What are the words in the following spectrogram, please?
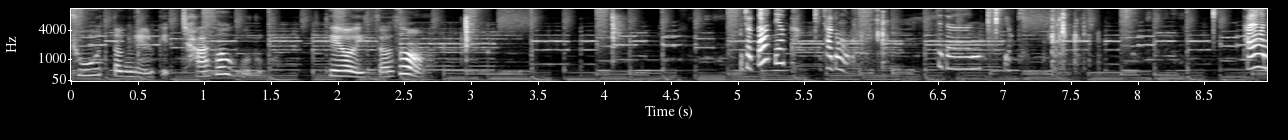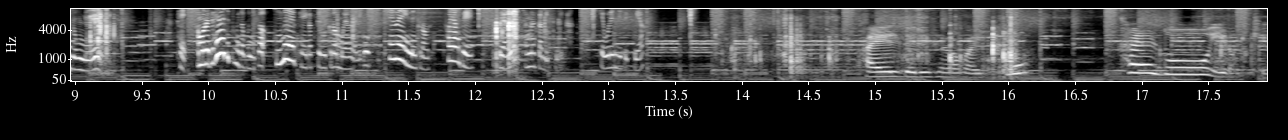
좋았던 게 이렇게 자석으로 되어 있어서 과일들이 들어가 있고 칼도 이렇게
